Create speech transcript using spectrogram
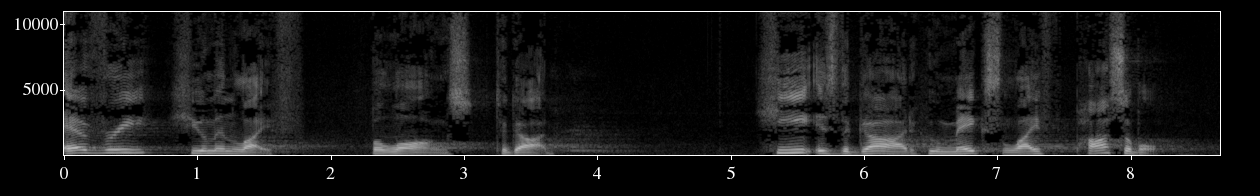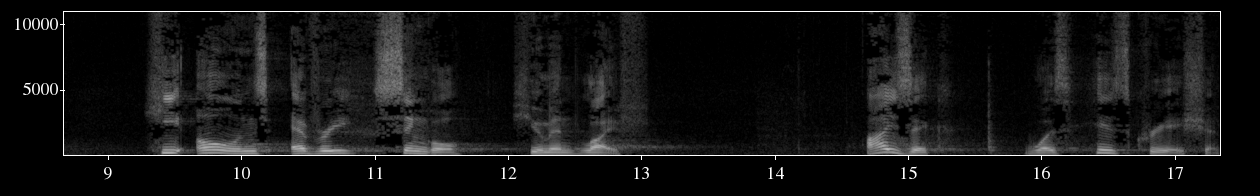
Every human life belongs to God. He is the God who makes life possible. He owns every single human life. Isaac was his creation,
